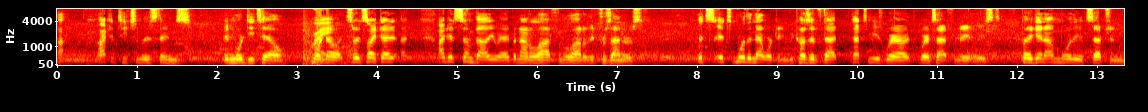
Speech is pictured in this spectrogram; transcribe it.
I, I can teach some of these things in more detail or Right. know it. So it's like I, I I get some value add, but not a lot from a lot of the presenters. It's it's more the networking because of that. That to me is where where it's at for me at least. But again, I'm more the exception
